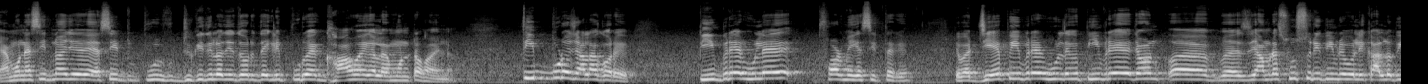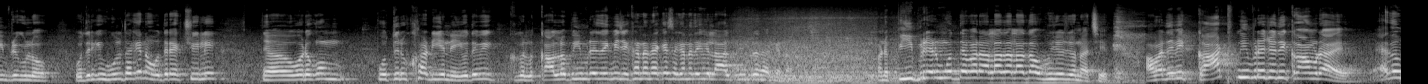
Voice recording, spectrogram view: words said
এমন অ্যাসিড নয় যে অ্যাসিড ঢুকিয়ে দিল যে তোর দেখলি পুরো এক ঘা হয়ে গেল এমনটা হয় না তীব্র জ্বালা করে পিঁপড়ের হুলে ফর্মিক অ্যাসিড থাকে এবার যে পিঁপড়ের হুল দেখবে, পিঁপড়ে যেমন যে আমরা সুসুরি পিঁপড়ে বলি, কালো পিঁপড়েগুলো, ওদের কি হুল থাকে না? ওদের অ্যাকচুয়ালি ওরকম প্রতিরক্ষার ইয়ে নেই। ওদের কালো পিঁপড়ে দেখবি যেখানে থাকে, সেখানে দেখবি লাল পিঁপড়ে থাকে না। মানে পিঁপড়ের মধ্যে আবার আলাদা আলাদা অভিযোজন আছে। আবার দেখবি কাঠ পিঁপড়ে যদি কামড়ায়, একদম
